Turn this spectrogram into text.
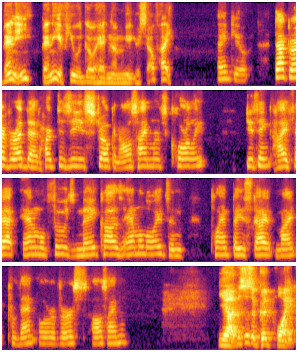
Benny. Benny, if you would go ahead and unmute yourself. Hi. Thank you. Doctor, I've read that heart disease, stroke, and Alzheimer's correlate. Do you think high fat animal foods may cause amyloids and plant based diet might prevent or reverse Alzheimer's? Yeah, this is a good point.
